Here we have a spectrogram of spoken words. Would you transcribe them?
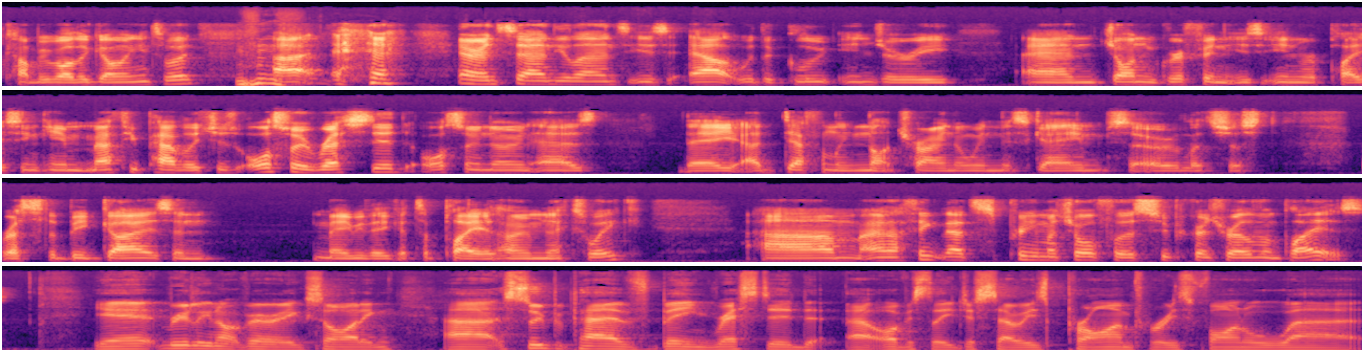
can't be bothered going into it. uh, Aaron Sandilands is out with a glute injury and Jon Griffin is in replacing him. Matthew Pavlich is also rested, also known as they are definitely not trying to win this game, so let's just rest the big guys and maybe they get to play at home next week. Um, and I think that's pretty much all for Supercoach relevant players. Yeah, really not very exciting. Uh, Super Pav being rested, uh, obviously, just so he's prime for his final uh,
